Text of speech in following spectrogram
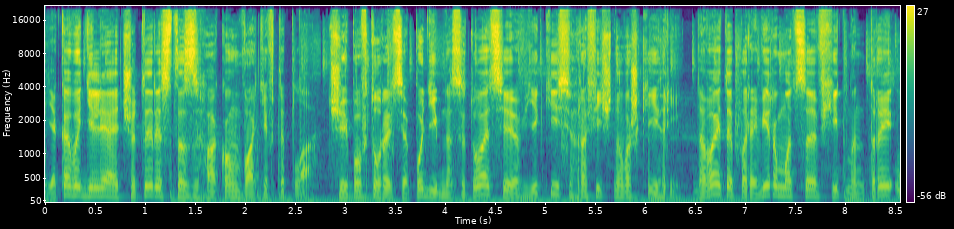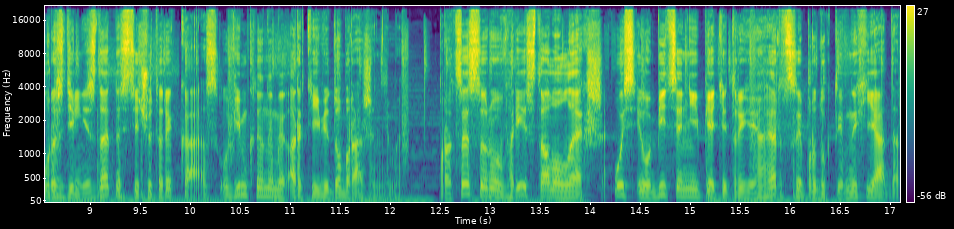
яка виділяє 400 з гаком ватів тепла. Чи повториться подібна ситуація в якійсь графічно важкій грі? Давайте перевіримо це в Hitman 3 у роздільній здатності 4К з увімкненими RT відображеннями. Процесору в грі стало легше. Ось і обіцяні 5,3 ГГц продуктивних ядер,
